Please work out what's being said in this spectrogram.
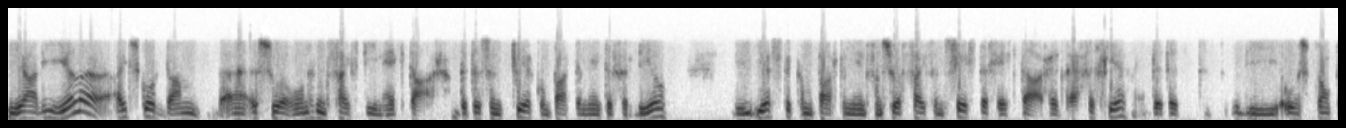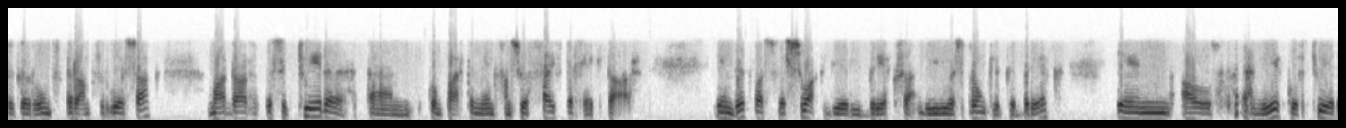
Ja, die hele uitskotdam uh, is so 115 hektaar. Dit is in twee kompartemente verdeel. Die eerste kompartement van so 65 hektaar het weggegee. Dit het die oorspronklike ramp, ramp veroorsaak. Maar daar is 'n tweede um, kompartement van so 50 hektaar en dit was verswak deur die breek van die oorspronklike breek en al 'n week of twee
